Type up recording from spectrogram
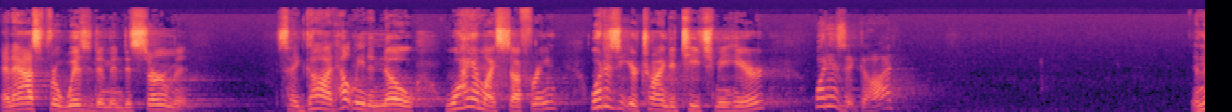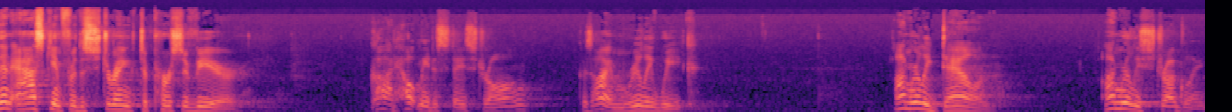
and ask for wisdom and discernment. Say, God, help me to know why am I suffering? What is it you're trying to teach me here? What is it, God? And then ask Him for the strength to persevere. God, help me to stay strong because I am really weak. I'm really down. I'm really struggling.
